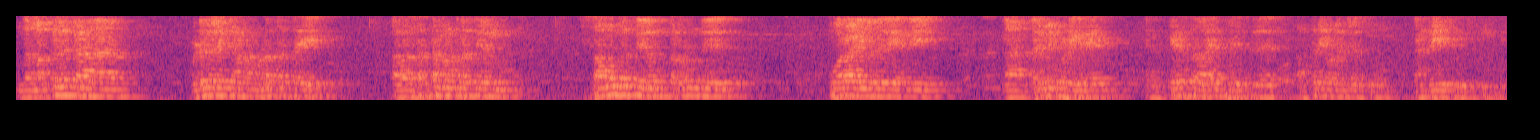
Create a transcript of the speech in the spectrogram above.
இந்த மக்களுக்கான விடுதலைக்கான முழக்கத்தை அவர் சட்டமன்றத்திலும் சமூகத்திலும் தொடர்ந்து போராடி வருவதை எண்ணி நான் பெருமைப்படுகிறேன். எனக்கு பேச வாய்ப்பு அத்தனை வளங்களுக்கும் நன்றியை தெரிவித்துக் கொள்கிறேன்.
